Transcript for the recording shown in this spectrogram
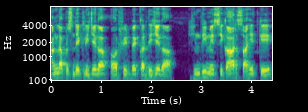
अगला प्रश्न देख लीजिएगा और फीडबैक कर दीजिएगा हिंदी में शिकार साहित्य के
